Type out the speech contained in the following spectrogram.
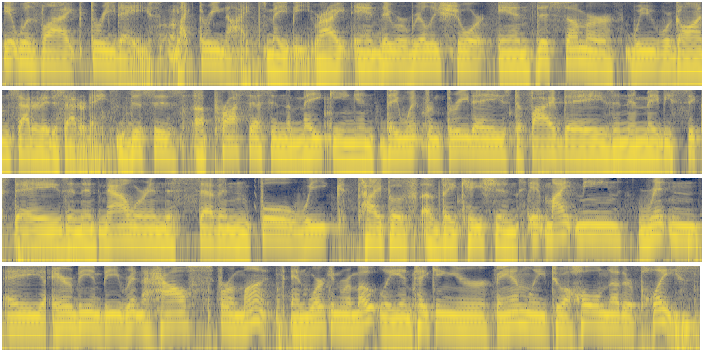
it was like three days, like three nights, maybe, right? And they were really short. And this summer, we were gone Saturday to Saturday. This is a process in the making, and they went from three days to five days and then maybe six days. And then now we're in this seven full week type of, of vacation. It might mean renting a Airbnb Airbnb, renting a house for a month and working remotely and taking your family to a whole nother place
